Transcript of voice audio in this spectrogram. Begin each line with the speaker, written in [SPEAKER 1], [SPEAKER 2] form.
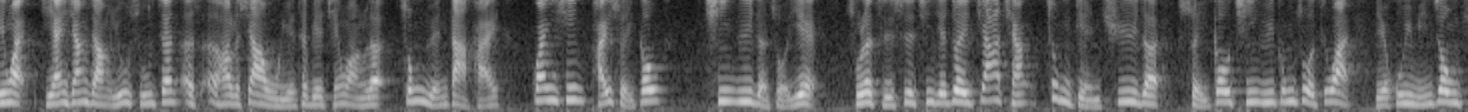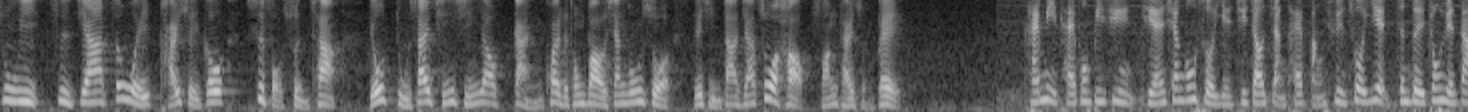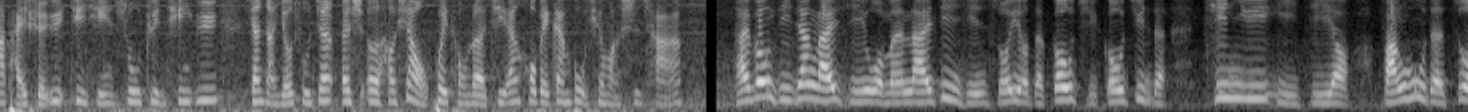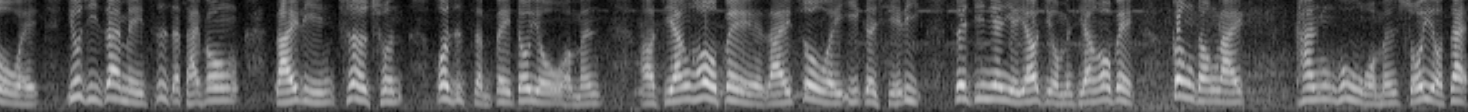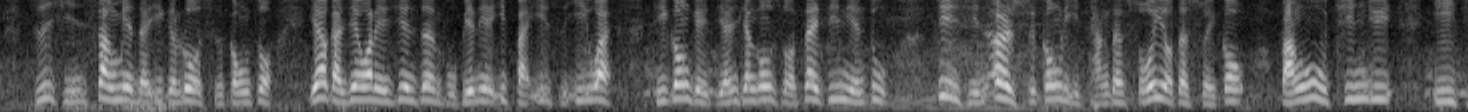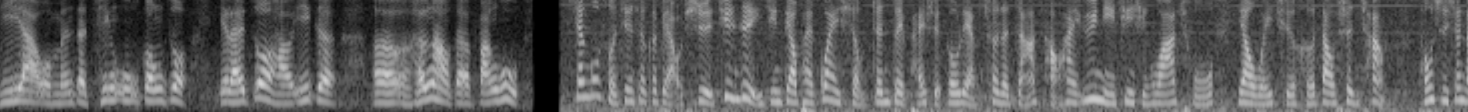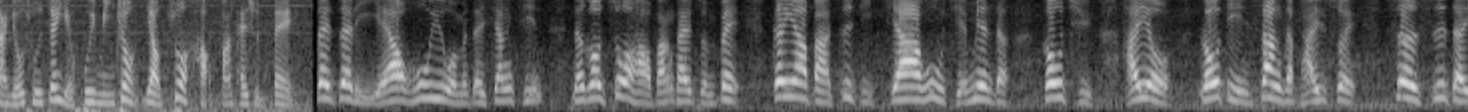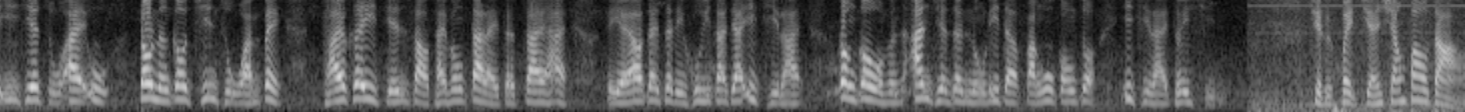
[SPEAKER 1] 另外，吉安乡长尤淑珍二十二号的下午也特别前往了中原大排，关心排水沟清淤的作业。除了指示清洁队加强重点区域的水沟清淤工作之外，也呼吁民众注意自家周围排水沟是否顺畅，有堵塞情形要赶快的通报乡公所，也请大家做好防台准备。
[SPEAKER 2] 凯米台风逼近，吉安乡公所也及早展开防汛作业，针对中原大排水域进行疏浚清淤。乡长尤淑珍二十二号下午会同了吉安后备干部前往视察。
[SPEAKER 3] 台风即将来袭，我们来进行所有的沟渠沟浚的清淤以及哦防护的作为，尤其在每次的台风来临、撤村或是准备，都有我们。啊，吉安后辈来作为一个协力，所以今天也邀请我们吉安后辈共同来看护我们所有在执行上面的一个落实工作。也要感谢花莲县政府编列一百一十一万，提供给吉安乡公所，在今年度进行二十公里长的所有的水沟防护清淤，以及啊我们的清污工作，也来做好一个呃很好的防护。
[SPEAKER 2] 乡公所建设科表示，近日已经调派怪手，针对排水沟两侧的杂草和淤泥进行挖除，要维持河道顺畅。同时，乡长尤淑珍也呼吁民众要做好防台准备。
[SPEAKER 3] 在这里也要呼吁我们的乡亲能够做好防台准备，更要把自己家户前面的沟渠，还有楼顶上的排水设施的一些阻碍物都能够清除完备，才可以减少台风带来的灾害。也要在这里呼吁大家一起来共构我们安全的努力的防护工作，一起来推行。
[SPEAKER 2] 谢旅会吉安乡报道。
